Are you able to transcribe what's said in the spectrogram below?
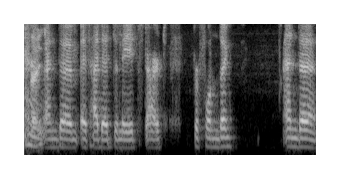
right. and um, it had a delayed start for funding and uh,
